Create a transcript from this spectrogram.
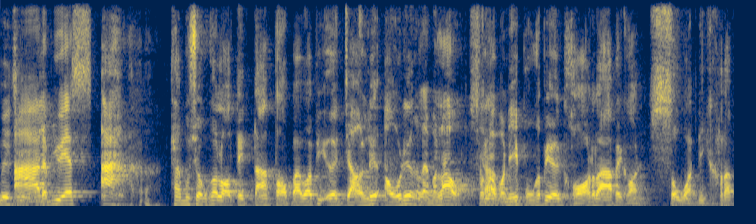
เวที RWS อะท่านผู้ชมก็รอติดตามต่อไปว่าพี่เอิญจะเอาเรื่องเอาเรื่องอะไรมาเล่าสำหรับครับวันนี้ผมกับพี่เอิญขอลาไปก่อน สวัสดีครับ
